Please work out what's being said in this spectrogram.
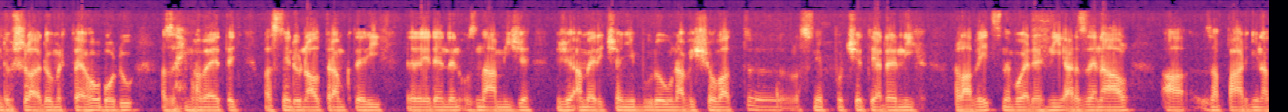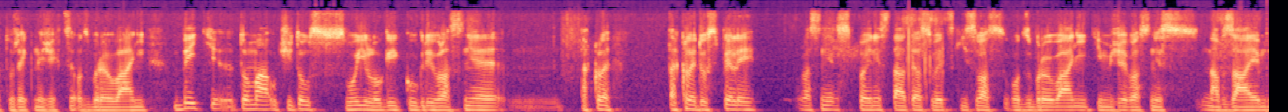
došla do mrtvého bodu a zajímavé je teď vlastně Donald Trump, který eh, jeden den oznámí, že, že američani budou navyšovat eh, vlastně počet jaderných hlavic nebo jaderný arzenál a za pár dní na to řekne, že chce odzbrojování. Byť to má určitou svoji logiku, kdy vlastně takhle, takhle dospěli vlastně Spojené státy a Sovětský svaz odzbrojování tím, že vlastně navzájem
